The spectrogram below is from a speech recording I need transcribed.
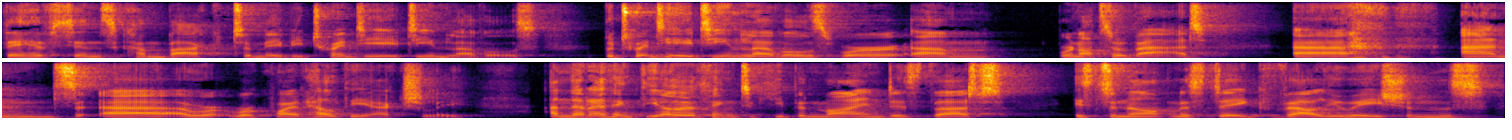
They have since come back to maybe 2018 levels. But 2018 levels were um, were not so bad uh, and uh, were, were quite healthy, actually. And then I think the other thing to keep in mind is that is to not mistake valuations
